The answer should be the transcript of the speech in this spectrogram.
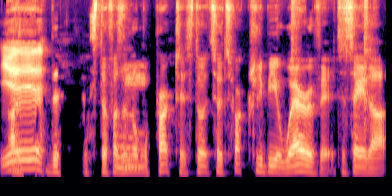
yeah, like, yeah. this, this stuff as a Mm. normal practice. So, so to actually be aware of it, to say that,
